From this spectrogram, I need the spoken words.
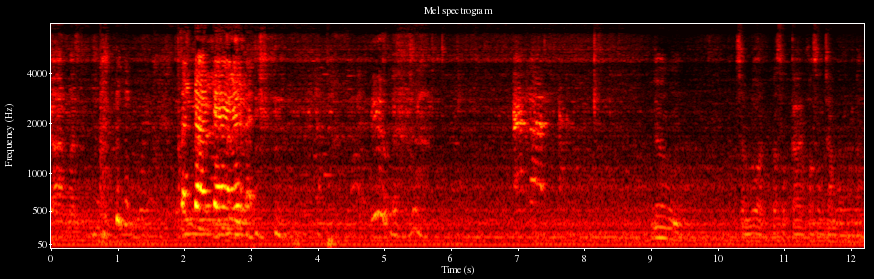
การมันจัดการแกเลยเรื่องสำรวจประสบการณ์ความทรงจำของมึงนะ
